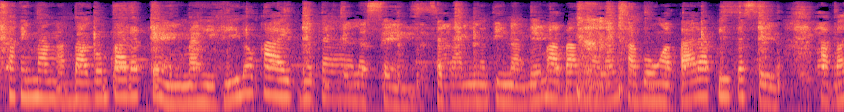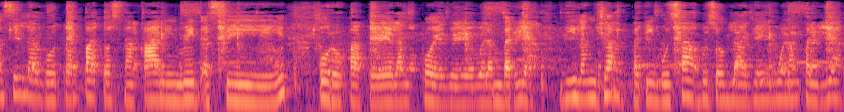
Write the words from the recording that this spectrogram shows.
sa aking mga bagong parating. Mahihilo kahit di ka lasing. Sa dami ng tinanay, mabang na lang sa bunga para pitasin. Habang sila gutong patos na kanin with asin. Puro papel ang pwede, walang barya. Di lang dyan, pati busa, busog lagi, walang palya.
